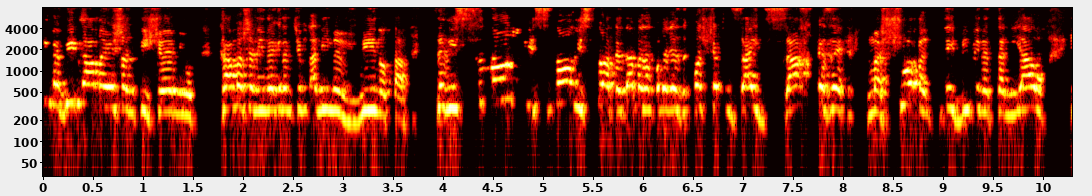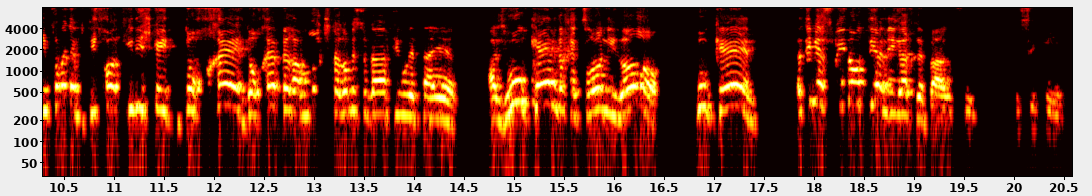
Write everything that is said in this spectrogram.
אני מבין למה יש אנטישמיות, כמה שאני נגד אנטישמיות, אני מבין אותם. זה לשנוא, לשנוא, לשנוא, אתה יודע מה זה קורה? זה כמו שמן זית זך כזה, משוח על פני ביבי נתניהו, עם כל מיני בדיחות יידישקייט, דוחה, דוחה ברמות שאתה לא מסוגל אפילו לתאר. אז הוא כן וחצרוני לא, הוא כן. אז אם יזמינו אותי, אני אלך לבלפור. לסיכום.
